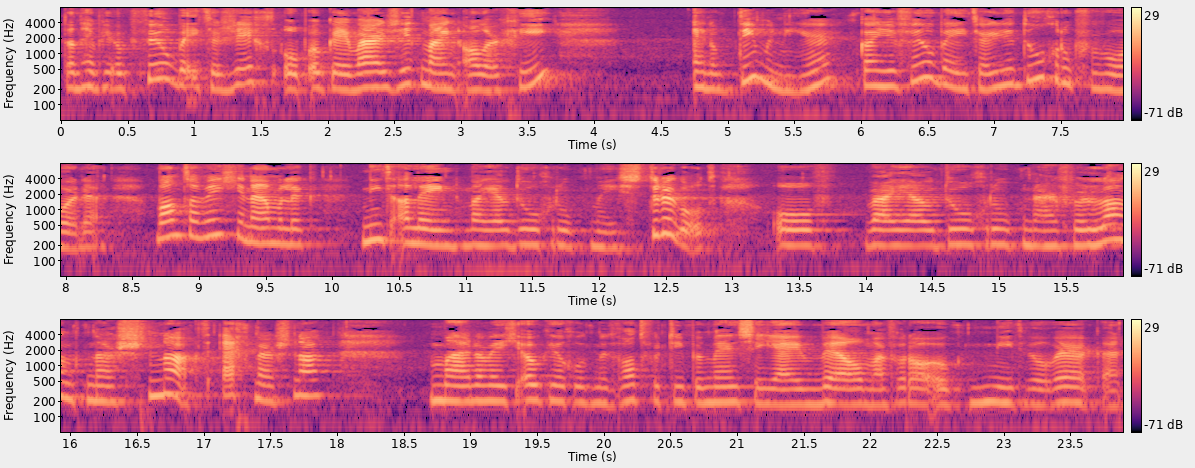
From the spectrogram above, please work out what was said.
Dan heb je ook veel beter zicht op: oké, waar zit mijn allergie? En op die manier kan je veel beter je doelgroep verwoorden. Want dan weet je namelijk niet alleen waar jouw doelgroep mee struggelt of waar jouw doelgroep naar verlangt, naar snakt, echt naar snakt. Maar dan weet je ook heel goed met wat voor type mensen jij wel, maar vooral ook niet wil werken.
